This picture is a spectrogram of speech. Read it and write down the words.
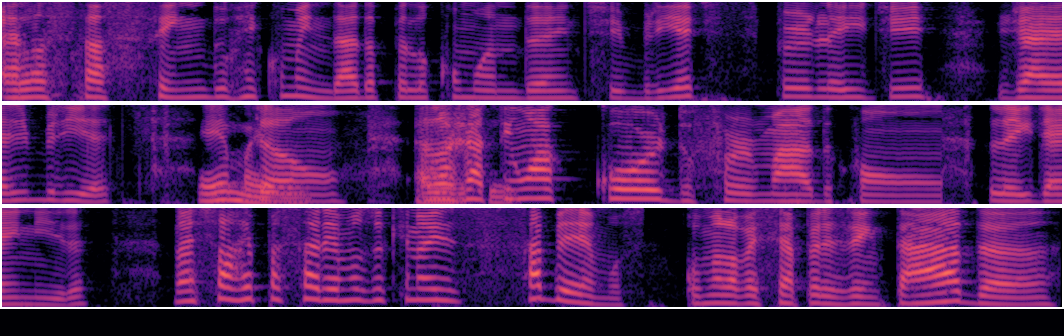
Ela está sendo recomendada pelo comandante Briatz por Lady Jael Briatz. É, mas... Então, ela ah, já sim. tem um acordo formado com Lady Ainira nós só repassaremos o que nós sabemos. Como ela vai ser apresentada,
